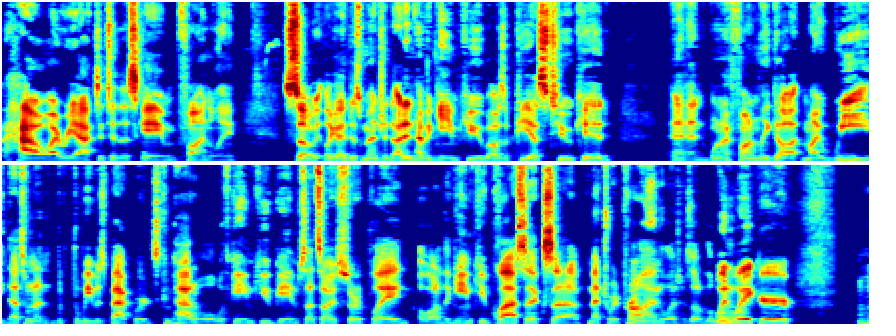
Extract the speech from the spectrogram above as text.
how I reacted to this game finally. So, like I just mentioned, I didn't have a GameCube. I was a PS2 kid. And when I finally got my Wii, that's when I, the Wii was backwards compatible with GameCube games. So that's how I sort of played a lot of the GameCube classics uh, Metroid Prime, The Legend of Zelda The Wind Waker, hmm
